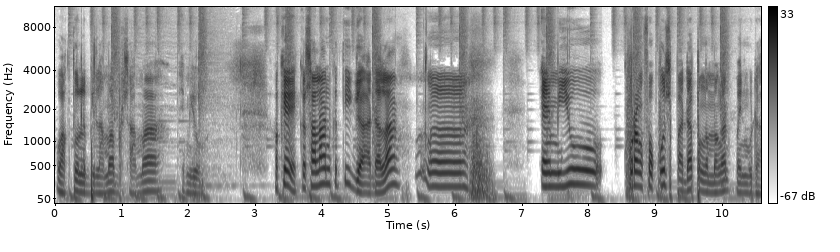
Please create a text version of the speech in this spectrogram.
waktu lebih lama bersama MU. Oke, kesalahan ketiga adalah eh, MU kurang fokus pada pengembangan pemain muda.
